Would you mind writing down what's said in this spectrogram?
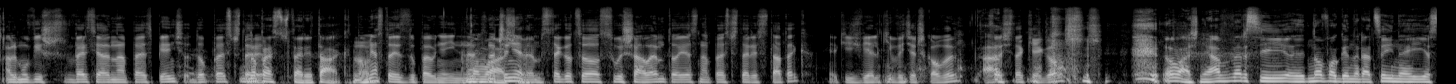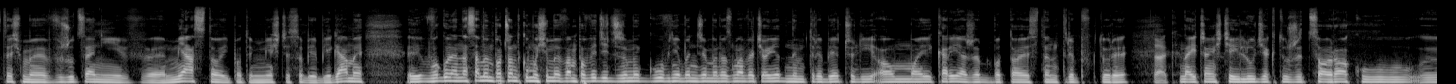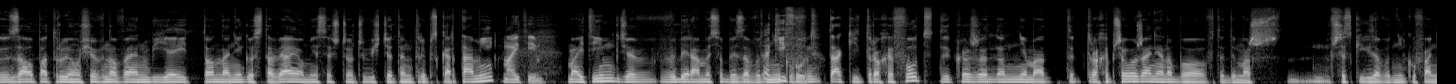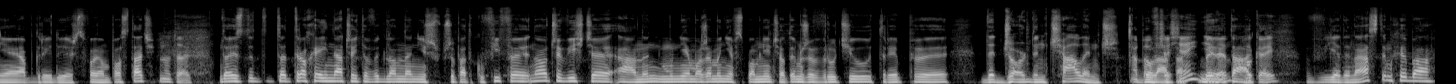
Ale mówisz wersja na PS5 do PS4? Do PS4, tak. No, no miasto jest zupełnie inne. No znaczy właśnie. nie wiem, z tego co słyszałem, to jest na PS4 statek, jakiś wielki, wycieczkowy, coś a... takiego. No właśnie, a w wersji y, nowogeneracyjnej jesteśmy wrzuceni w miasto i po tym mieście sobie biegamy. Y, w ogóle na samym początku musimy wam powiedzieć, że my głównie będziemy rozmawiać o jednym trybie, czyli o mojej karierze, bo to jest ten tryb, w który tak. najczęściej ludzie, którzy co roku y, zaopatrują się w nowe NBA, to na niego stawiają. Jest jeszcze oczywiście ten tryb z kartami. My Team. My Team, gdzie wybieramy sobie zawodników. Taki, foot. taki trochę foot, tylko że on nie ma trochę przełożenia, no bo wtedy masz wszystkich zawodników, a nie upgrade'ujesz swoją postać. No tak. To jest to, trochę inaczej to wygląda niż w przypadku FIFA. No oczywiście, a no, nie możemy nie wspomnieć o tym, że wrócił tryb y, The Jordan Challenge. A był wcześniej? Nie wiem. Tak. Okay. W 11 chyba.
